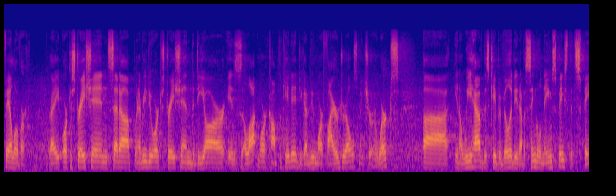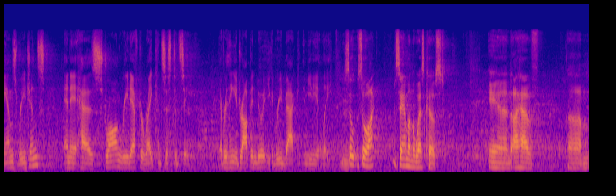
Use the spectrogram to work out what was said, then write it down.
failover, right? Orchestration, setup, whenever you do orchestration, the DR is a lot more complicated. You got to do more fire drills, make sure it works. Uh, you know, we have this capability to have a single namespace that spans regions, and it has strong read after write consistency. Everything you drop into it, you can read back immediately. So, so I, say I'm on the West Coast, and I have um,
